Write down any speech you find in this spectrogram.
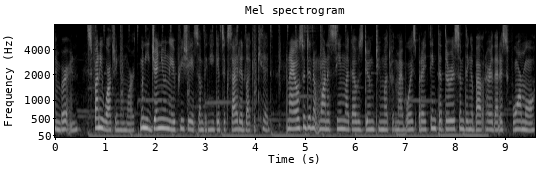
Tim Burton. It's funny watching him work. When he genuinely appreciates something, he gets excited like a kid. And I also didn't want to seem like I was doing too much with my voice, but I think that there is something about her that is formal.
